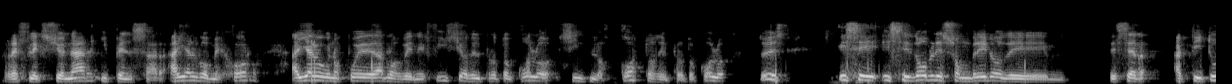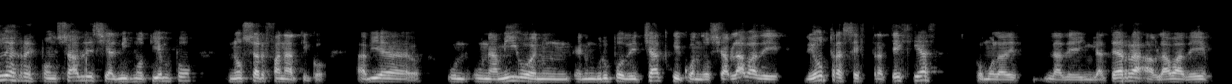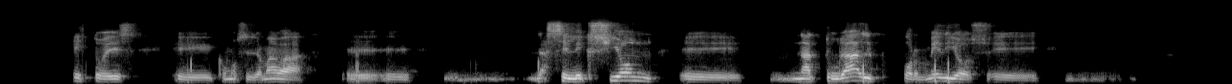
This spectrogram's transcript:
reflexionar y pensar, ¿hay algo mejor? ¿Hay algo que nos puede dar los beneficios del protocolo sin los costos del protocolo? Entonces, ese, ese doble sombrero de, de ser actitudes responsables y al mismo tiempo no ser fanático. Había un, amigo en un, grupo de chat que cuando se hablaba de, otras estrategias, como la de, la de Inglaterra, hablaba de esto es, eh, ¿cómo se llamaba? Eh, la selección natural por medios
